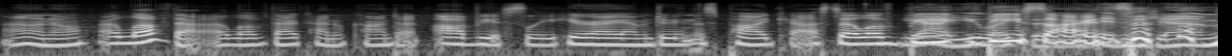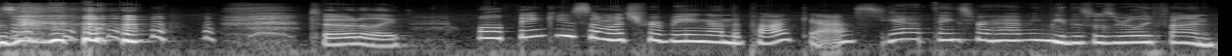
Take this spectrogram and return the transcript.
I don't know. I love that. I love that kind of content. Obviously, here I am doing this podcast. I love B yeah, you B like the hidden gems. totally. well, thank you so much for being on the podcast. Yeah, thanks for having me. This was really fun.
